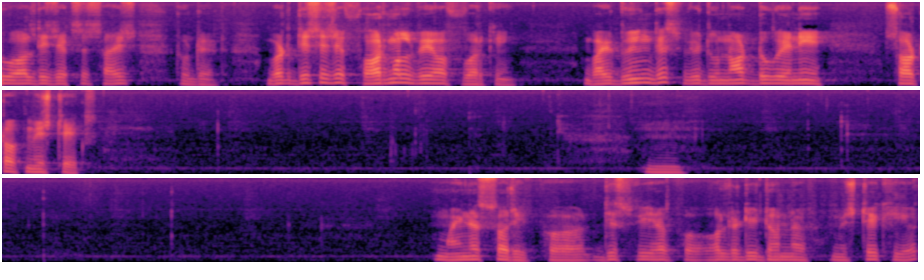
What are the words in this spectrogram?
do all these exercise to that, but this is a formal way of working by doing this we do not do any sort of mistakes. Hmm. Minus sorry this we have uh, already done a mistake here.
